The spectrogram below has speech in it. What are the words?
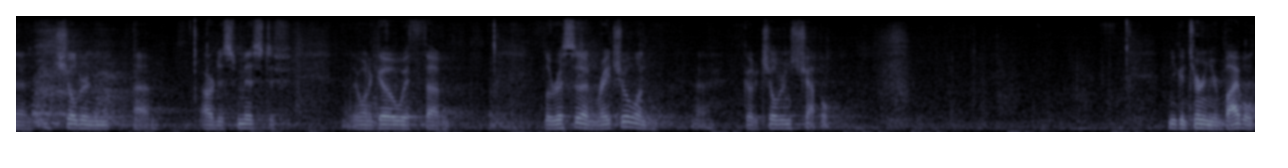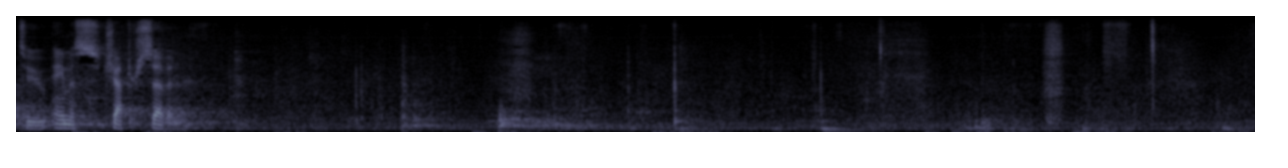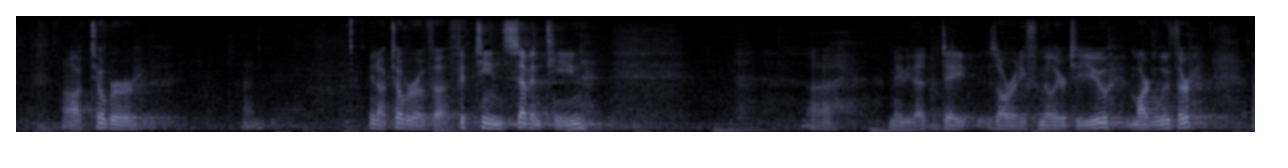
The children uh, are dismissed if they want to go with um, Larissa and Rachel and uh, go to Children's Chapel. You can turn in your Bible to Amos chapter 7. October in October of uh, 1517. Uh, maybe that date is already familiar to you. Martin Luther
